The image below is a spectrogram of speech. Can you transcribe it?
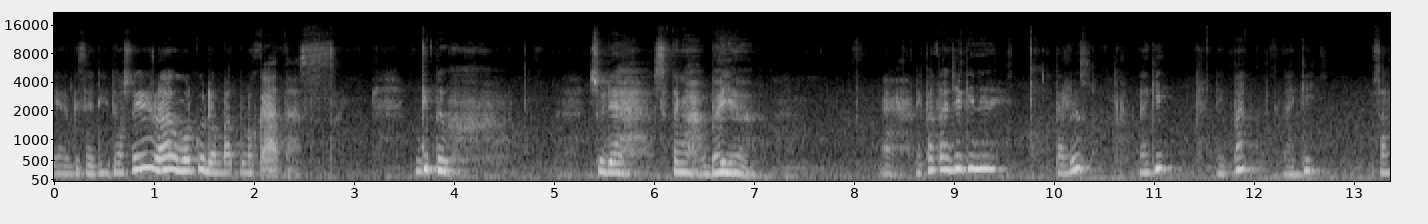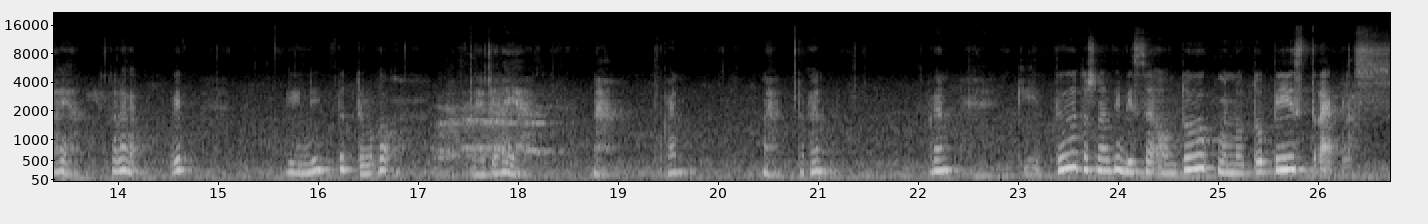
ya bisa dihitung sendiri lah umurku udah 40 ke atas. Gitu. Sudah setengah bayar nah lipat aja gini. Terus lagi lipat lagi. Salah ya? Salah nggak? Wait gini betul kok. Nah aja lah ya. Nah tuh kan. Nah tuh kan kan? Gitu terus nanti bisa untuk menutupi strapless.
